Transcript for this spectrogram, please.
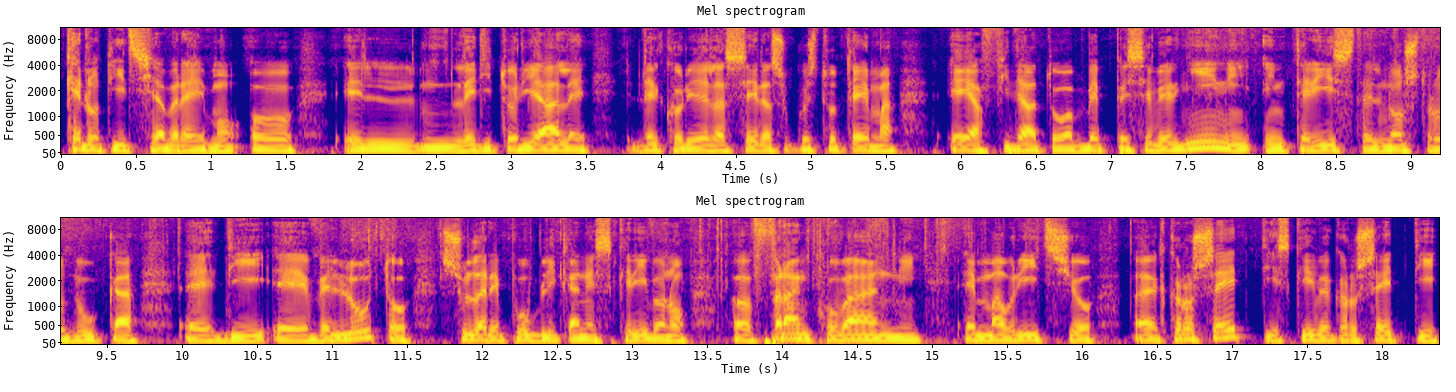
che notizie avremo? Oh, il, l'editoriale del Corriere della Sera su questo tema è affidato a Beppe Severnini, interista il nostro duca eh, di eh, Velluto. Sulla Repubblica ne scrivono eh, Franco Vanni e Maurizio eh, Crosetti. Scrive Crosetti,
